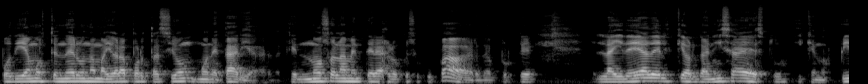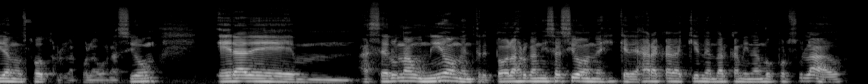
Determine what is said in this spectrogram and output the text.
podíamos tener una mayor aportación monetaria, ¿verdad? Que no solamente era lo que se ocupaba, ¿verdad? Porque la idea del que organiza esto y que nos pida a nosotros la colaboración era de mm, hacer una unión entre todas las organizaciones y que dejar a cada quien de andar caminando por su lado,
